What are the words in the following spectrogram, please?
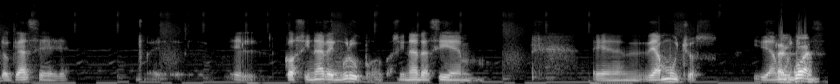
lo que hace eh, el cocinar en grupo, cocinar así en, de a muchos y de a muchos.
